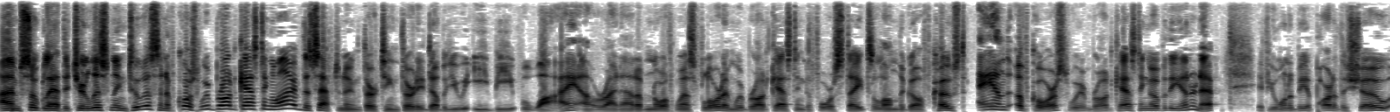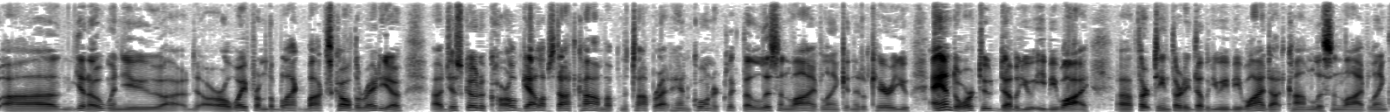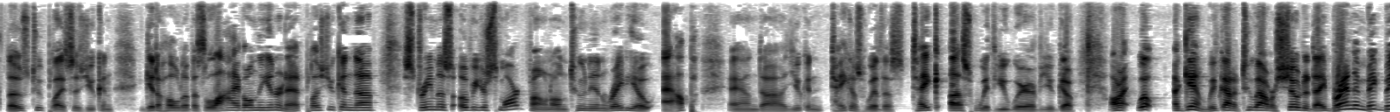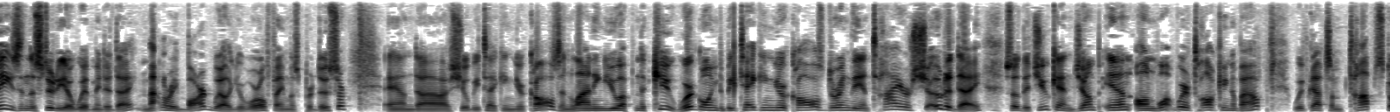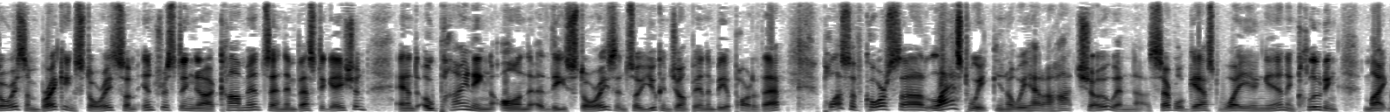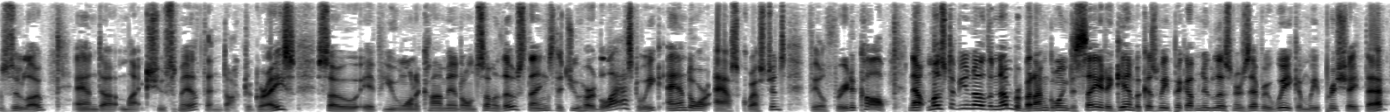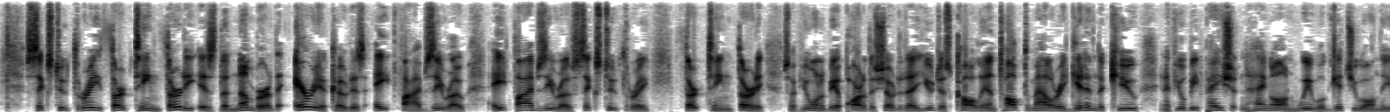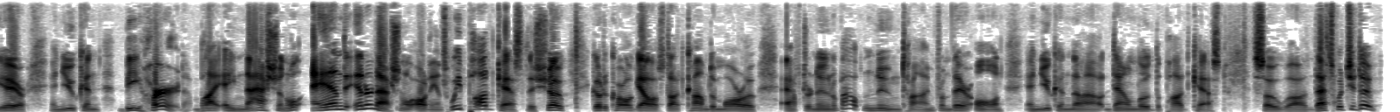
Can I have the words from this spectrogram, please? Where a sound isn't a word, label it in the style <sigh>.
I'm so glad that you're listening to us, and of course, we're broadcasting live this afternoon, 1330 WEBY, uh, right out of Northwest Florida, and we're broadcasting to four states along the Gulf Coast, and of course, we're broadcasting over the internet. If you want to be a part of the show, uh, you know, when you uh, are away from the black box called the radio, uh, just go to Carl Gallup jobs.com up in the top right hand corner click the listen live link and it'll carry you and or to weby uh, 1330weby.com listen live link. Those two places you can get a hold of us live on the internet. Plus you can uh, stream us over your smartphone on tunein radio app and uh, you can take us with us take us with you wherever you go. All right well again, we've got a two hour show today. Brandon Big B's in the studio with me today. Mallory Bardwell, your world famous producer, and uh, she'll be taking your calls and lining you up in the queue. We're going to be taking your calls during the entire show today so that you can jump in on what we're talking about. We've got some top stories, some breaking stories, some interesting uh, comments and investigation and opining on these stories, and so you can jump in and be a part of that. Plus, of course, uh, last week, you know, we had a hot show and uh, several guests weighing in, including Mike. Mike Zullo and uh, Mike Shoesmith and Dr. Grace. So if you want to comment on some of those things that you heard last week and or ask questions, feel free to call. Now, most of you know the number, but I'm going to say it again because we pick up new listeners every week and we appreciate that. 623-1330 is the number. The area code is 850 850 623 1330. So if you want to be a part of the show today, you just call in, talk to Mallory, get in the queue, and if you'll be patient and hang on, we will get you on the air and you can be heard by a national and international audience. We podcast this show. Go to carlgallups.com tomorrow afternoon, about noontime from there on, and you can uh, download the podcast. So uh, that's what you do.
